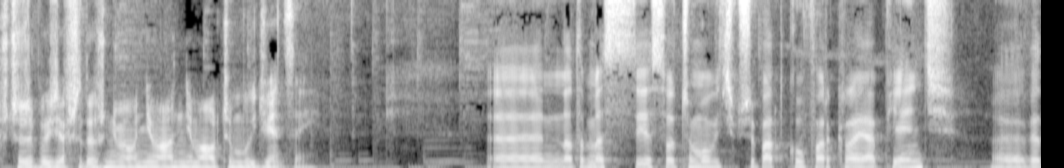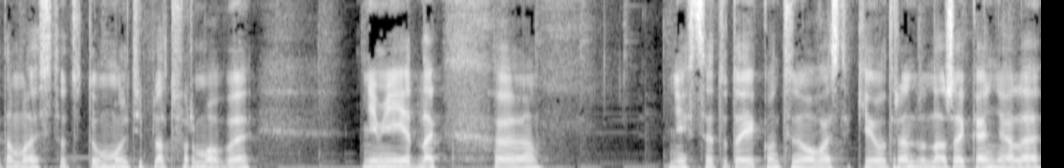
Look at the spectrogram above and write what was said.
szczerze powiedziawszy, to już nie ma, nie ma, nie ma o czym mówić więcej. E, natomiast jest o czym mówić w przypadku Far Cry'a 5. E, wiadomo, jest to tytuł multiplatformowy. Niemniej jednak e, nie chcę tutaj kontynuować takiego trendu narzekań, ale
